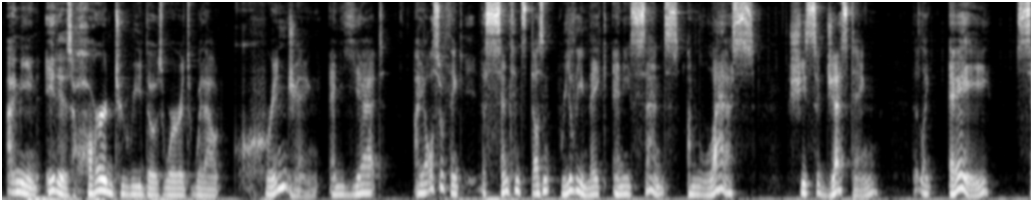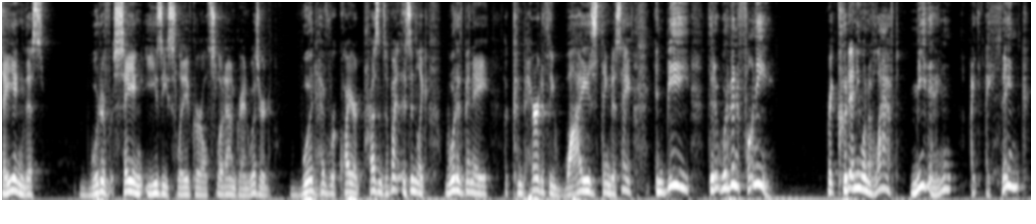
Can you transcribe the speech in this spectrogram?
I mean, it is hard to read those words without cringing. And yet, I also think the sentence doesn't really make any sense unless she's suggesting that, like, A, saying this would have, saying easy slave girl, slow down grand wizard would have required presence of mind. It's in like would have been a, a comparatively wise thing to say. And B, that it would have been funny. Right? Could anyone have laughed? Meaning I, I think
